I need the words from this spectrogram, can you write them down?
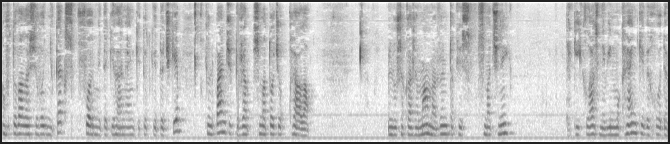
Готувала сьогодні кекс в формі такі гарненькі тут квіточки, тюльпанчики вже шматочок крала. Ілюша каже, мама, він такий смачний, такий класний, він мокренький виходить.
